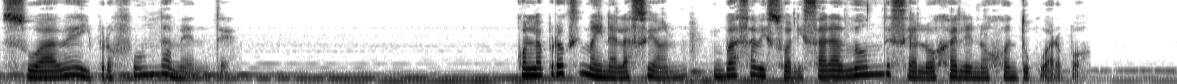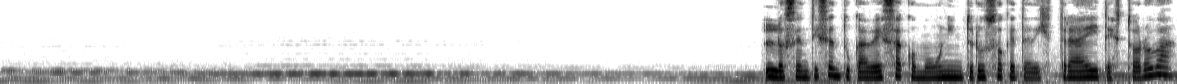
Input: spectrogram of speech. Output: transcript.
Suave y profundamente. Con la próxima inhalación vas a visualizar a dónde se aloja el enojo en tu cuerpo. ¿Lo sentís en tu cabeza como un intruso que te distrae y te estorba?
